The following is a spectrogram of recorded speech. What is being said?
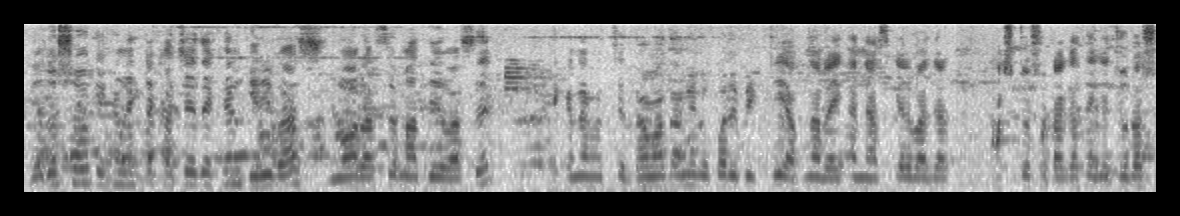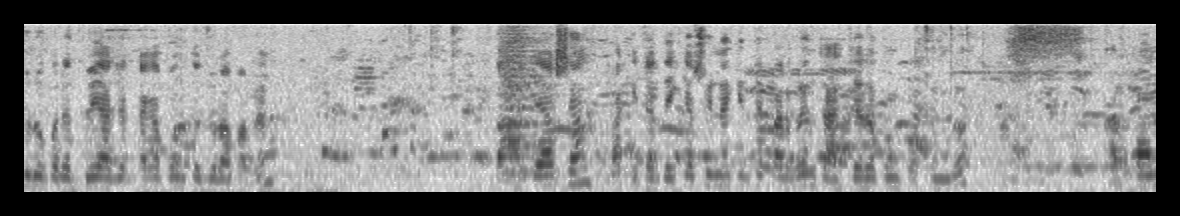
প্রিয় দর্শক, এখানে একটা কাছে দেখেন, গিরিবাস নর আছে মাদিও আছে। এখানে হচ্ছে দামাদামির উপরে বিক্রি। আপনারা এখানে আজকের বাজার আটশোশো টাকা থেকে জোড়া শুরু করে দুই হাজার টাকা পর্যন্ত জোড়া পাবেন। তা হাতে আসেন, বাকিটা দেখে শুনে কিনতে পারবেন, যার যেরকম পছন্দ। আর কম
